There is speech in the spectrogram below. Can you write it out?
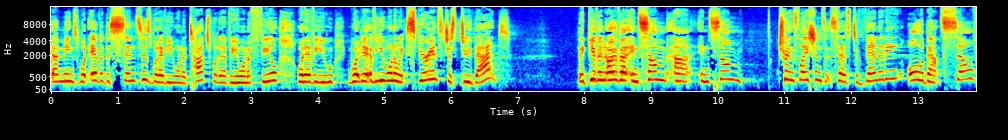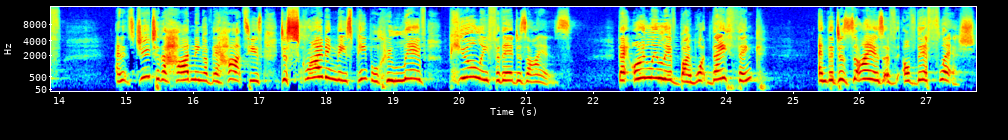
That means whatever the senses, whatever you want to touch, whatever you want to feel, whatever you, whatever you want to experience, just do that. They're given over in some, uh, in some translations, it says to vanity, all about self. And it's due to the hardening of their hearts. He is describing these people who live purely for their desires. They only live by what they think and the desires of, of their flesh.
